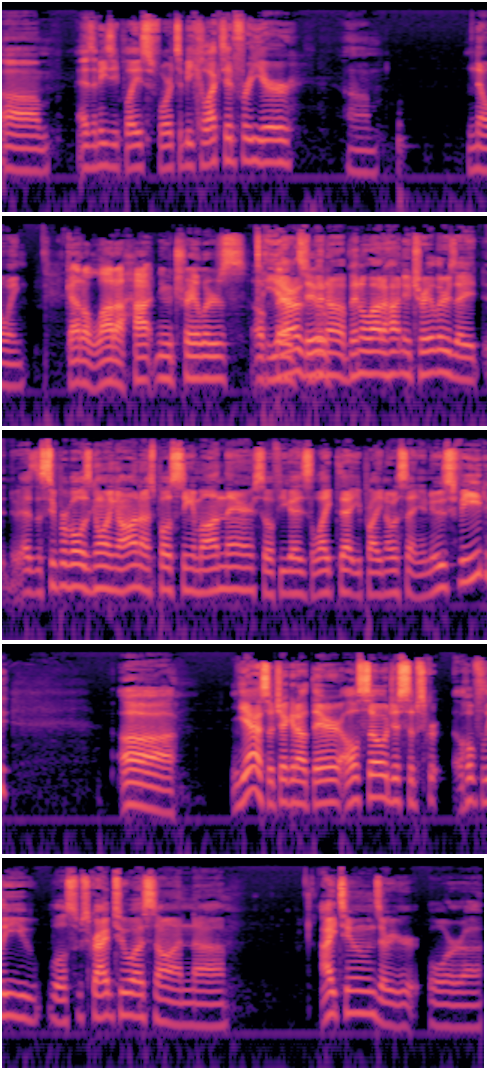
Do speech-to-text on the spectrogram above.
um, as an easy place for it to be collected for your um, knowing. Got a lot of hot new trailers up Yeah, there there's too. been a, been a lot of hot new trailers. I as the Super Bowl was going on, I was posting them on there. So if you guys liked that, you probably noticed that in your news feed. Uh, yeah, so check it out there. Also, just subscribe. Hopefully, you will subscribe to us on uh, iTunes or your or uh,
